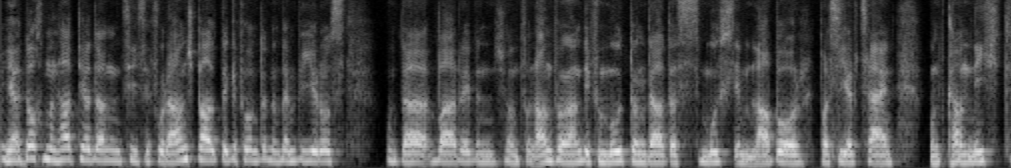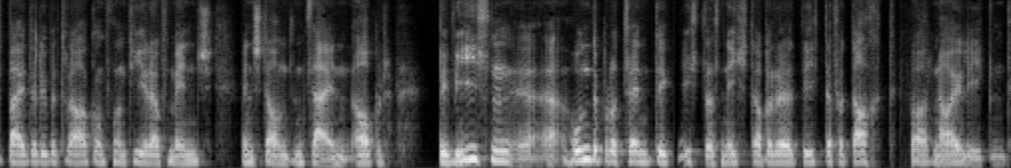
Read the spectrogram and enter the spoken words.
Ja, doch, man hat ja dann diese Furanspalte gefunden an dem Virus. Und da war eben schon von Anfang an die Vermutung da, das muss im Labor passiert sein und kann nicht bei der Übertragung von Tier auf Mensch entstanden sein. Aber bewiesen, äh, hundertprozentig ist das nicht, aber äh, der Verdacht war naheliegend.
